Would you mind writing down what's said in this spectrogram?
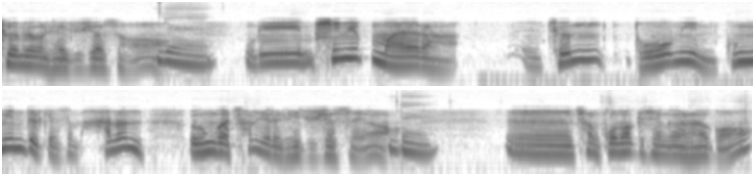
서명을 해주셔서 예. 우리 시민뿐만 아니라 전 도민 국민들께서 많은 응원과 참여를 해주셨어요. 네. 에, 참 고맙게 생각을 하고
